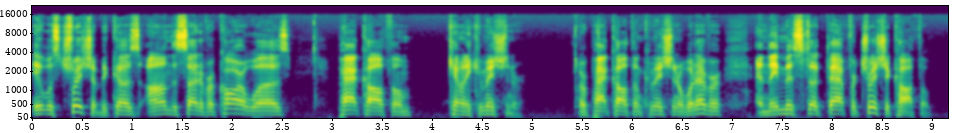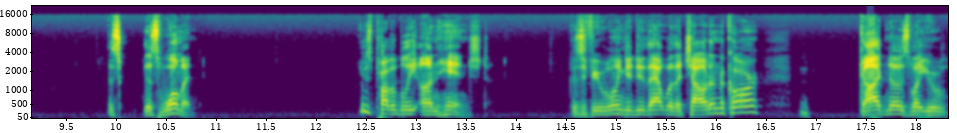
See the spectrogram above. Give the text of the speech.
it was Tricia because on the side of her car was Pat Cotham, county commissioner, or Pat Cotham commissioner, whatever, and they mistook that for Tricia Cotham, this this woman who's probably unhinged. Because if you're willing to do that with a child in the car, God knows what you're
